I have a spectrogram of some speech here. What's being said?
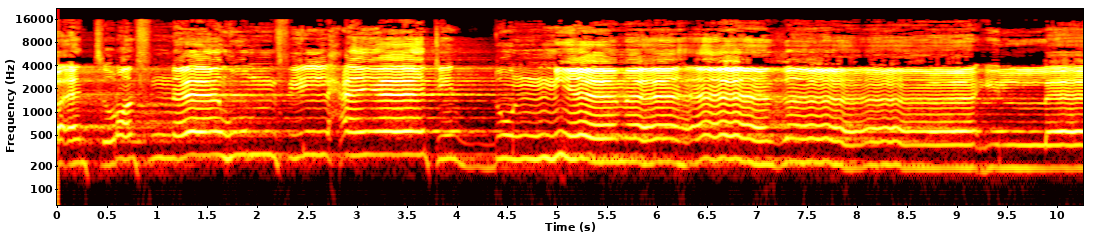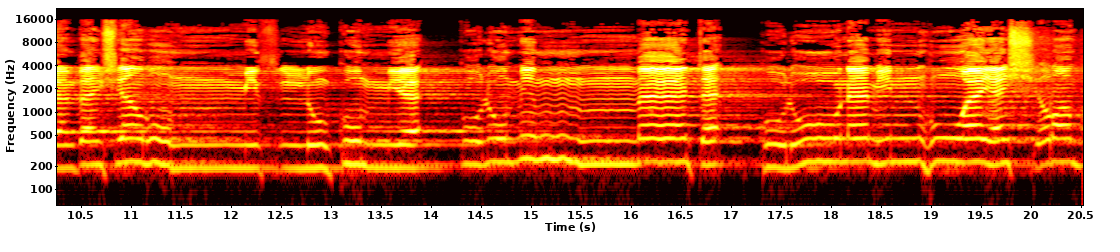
وأترفناهم في الحياة الدنيا ما هذا إلا بشر مثلكم يأكل مما تأكلون منه ويشرب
